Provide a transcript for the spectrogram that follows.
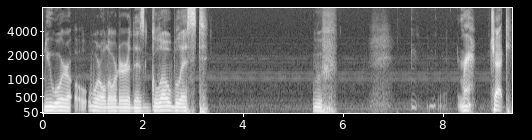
new wor- world order, this globalist. Oof. Check.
